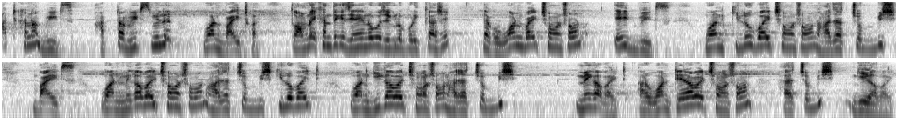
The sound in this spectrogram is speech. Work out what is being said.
আটখানা বিটস আটটা বিটস মিলে ওয়ান বাইট হয়। তো আমরা এখান থেকে জেনে নেব যেগুলো পরীক্ষা আসে। দেখো ওয়ান বাইট সমান সমান এইট বিটস ওয়ান কিলো বাইট সমান সমান হাজার চব্বিশ বাইটস। ওয়ান মেগাবাইট সমান সমান হাজার চব্বিশ কিলো বাইট ওয়ান গিগাবাইট সমান সমান হাজার চব্বিশ মেগাবাইট। আর ওয়ান টেরাবাইট সমান সমান হাজার চব্বিশ গিগাবাইট।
